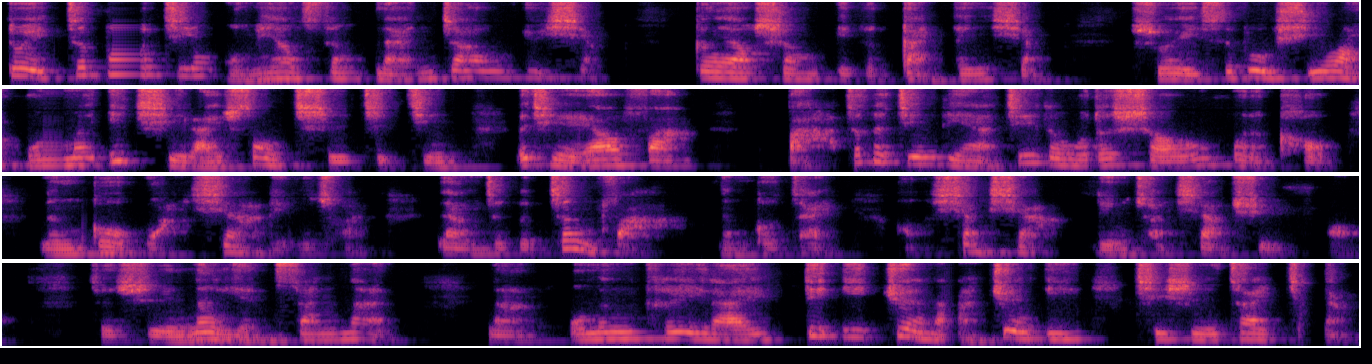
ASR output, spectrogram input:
对这部经，我们要生难遭遇想，更要生一个感恩想。所以师父希望我们一起来诵持纸经，而且要发把这个经典啊，借着我的手、我的口，能够往下流传，让这个正法能够在哦向下流传下去。哦，这是楞严三难。那我们可以来第一卷啊，卷一，其实在讲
